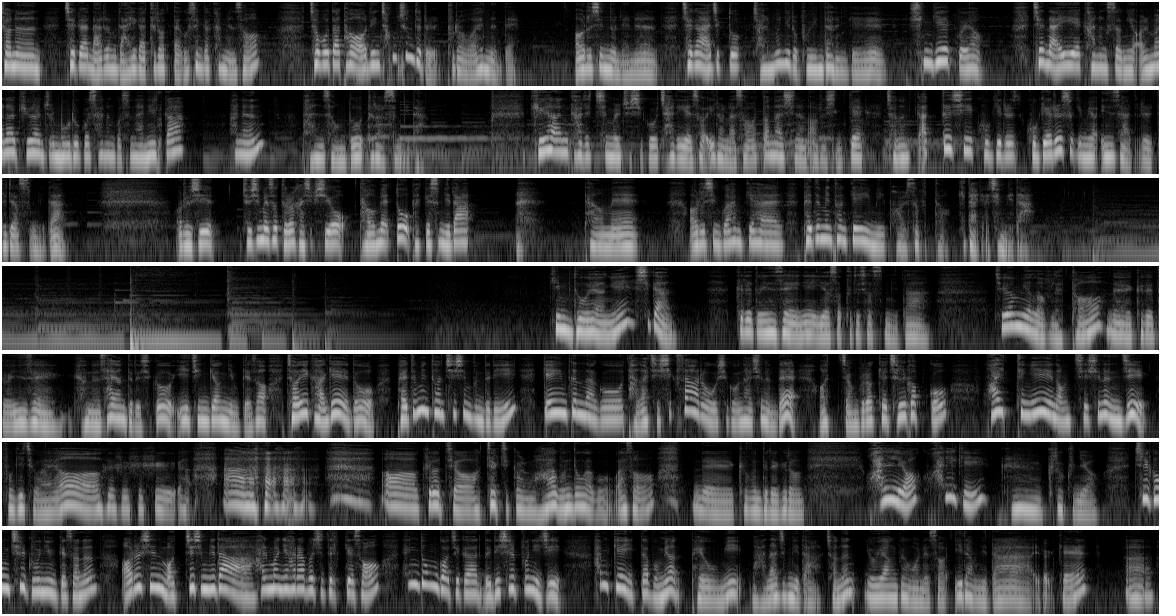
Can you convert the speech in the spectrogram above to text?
저는 제가 나름 나이가 들었다고 생각하면서 저보다 더 어린 청춘들을 부러워했는데 어르신 눈에는 제가 아직도 젊은이로 보인다는 게 신기했고요. 제 나이의 가능성이 얼마나 귀한 줄 모르고 사는 것은 아닐까 하는 반성도 들었습니다. 귀한 가르침을 주시고 자리에서 일어나서 떠나시는 어르신께 저는 깍듯이 고기를, 고개를 숙이며 인사를 드렸습니다. 어르신, 조심해서 들어가십시오. 다음에 또 뵙겠습니다. 다음에 어르신과 함께 할 배드민턴 게임이 벌써부터 기다려집니다. 김도양의 시간. 그래도 인생에 이어서 들으셨습니다. 주현미의 러브레터. 네, 그래도 인생은 사연 들으시고, 이진경님께서 저희 가게에도 배드민턴 치신 분들이 게임 끝나고 다 같이 식사하러 오시곤 하시는데, 어쩜 그렇게 즐겁고, 화이팅이 넘치시는지 보기 좋아요. 흐흐흐흐. 아, 어, 그렇죠. 학작지껄 막 운동하고 와서, 네, 그분들의 그런 활력, 활기, 그, 그렇군요. 7079님께서는 어르신 멋지십니다. 할머니, 할아버지들께서 행동거지가 느리실 뿐이지, 함께 있다 보면 배움이 많아집니다. 저는 요양병원에서 일합니다. 이렇게. 아,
